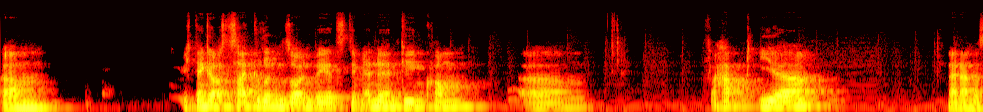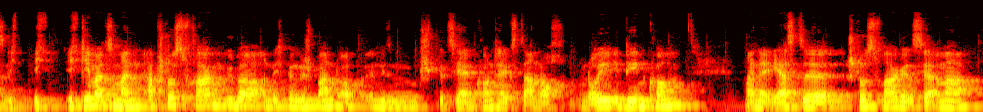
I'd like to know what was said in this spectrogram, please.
Ähm, ich denke, aus Zeitgründen sollten wir jetzt dem Ende entgegenkommen. Ähm, habt ihr, nein, anders, ich, ich, ich gehe mal zu meinen Abschlussfragen über und ich bin gespannt, ob in diesem speziellen Kontext da noch neue Ideen kommen. Meine erste Schlussfrage ist ja immer,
